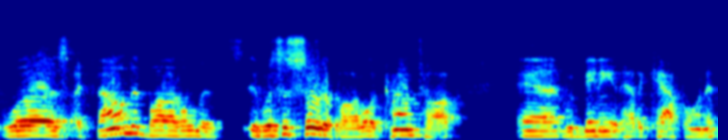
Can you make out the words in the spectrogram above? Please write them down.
was I found a bottle that it was a soda bottle, a crown top, and meaning it had a cap on it.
